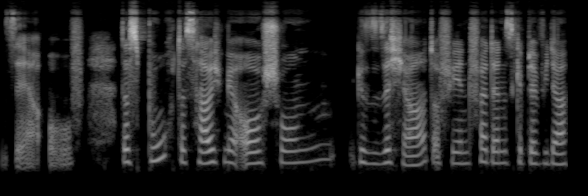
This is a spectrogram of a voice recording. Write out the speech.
sehr auf das Buch. Das habe ich mir auch schon gesichert, auf jeden Fall, denn es gibt ja wieder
